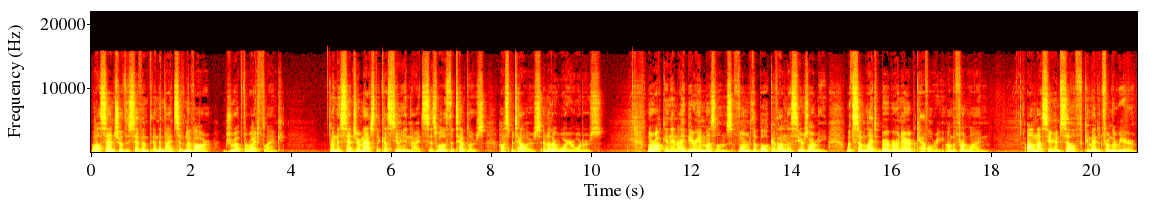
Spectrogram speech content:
while Sancho VII and the Knights of Navarre drew up the right flank. In the center massed the Castilian knights, as well as the Templars, Hospitallers, and other warrior orders. Moroccan and Iberian Muslims formed the bulk of al Nasir's army, with some light Berber and Arab cavalry on the front line. Al Nasir himself commanded from the rear,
